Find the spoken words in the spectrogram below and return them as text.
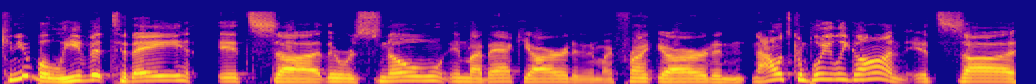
can you believe it? Today it's uh there was snow in my backyard and in my front yard and now it's completely gone. It's uh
